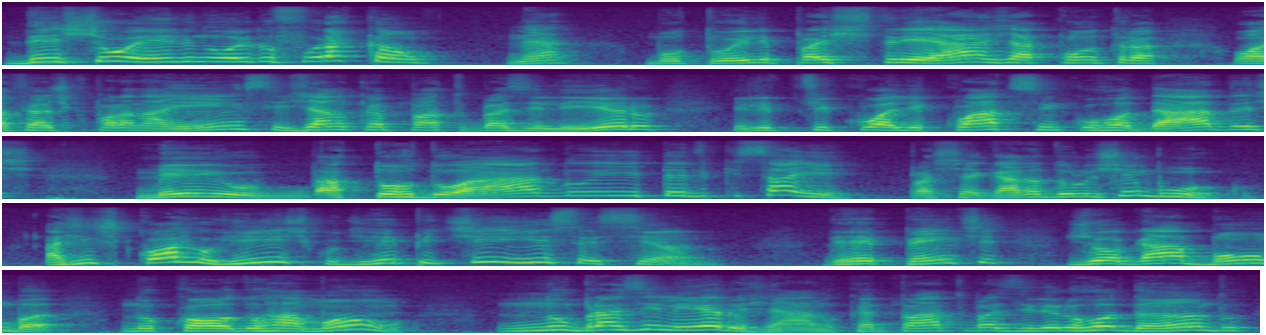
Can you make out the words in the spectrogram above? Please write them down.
deixou ele no olho do furacão, né? Botou ele para estrear já contra o Atlético Paranaense, já no Campeonato Brasileiro. Ele ficou ali 4, 5 rodadas meio atordoado e teve que sair para a chegada do Luxemburgo. A gente corre o risco de repetir isso esse ano. De repente, jogar a bomba no colo do Ramon no brasileiro já, no Campeonato Brasileiro rodando,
